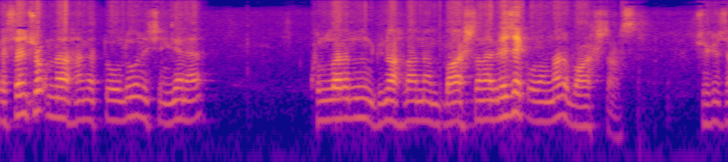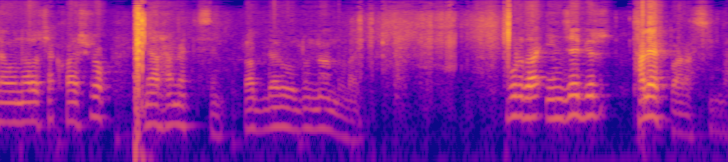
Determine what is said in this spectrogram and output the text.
Ve sen çok merhametli olduğun için gene kullarının günahlarından bağışlanabilecek olanları bağışlarsın. Çünkü sen onlara çok karşı çok merhametlisin. Rabbileri olduğundan dolayı. Burada ince bir talep var aslında.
